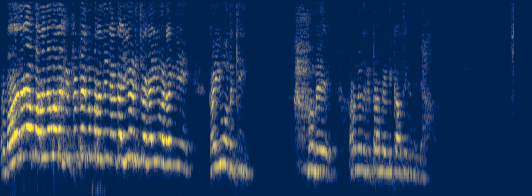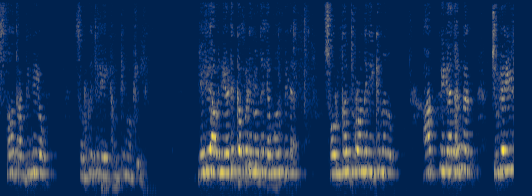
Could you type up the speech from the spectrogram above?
പ്രവാചകൻ പറഞ്ഞ പോലെ കിട്ടട്ടെ എന്നും പറഞ്ഞ് ഞാൻ കൈ അടിച്ച കൈ അടങ്ങി കൈ ഒതുക്കി. അവേ പറഞ്ഞത് കിട്ടാൻ വേണ്ടി കാത്തിരുന്നില്ല. സ്തോത്രം പിന്നെയോ സ്വർഗത്തിലേക്ക് ഉറ്റുനോക്കി. എലിയാവിനെ എടുക്കപ്പെടുന്നതിന്റെ മുൻപിൽ സ്വർഗം തുറന്നിരിക്കുന്നതും ആത്മീയതങ്ങൾ ചുഴലിൽ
